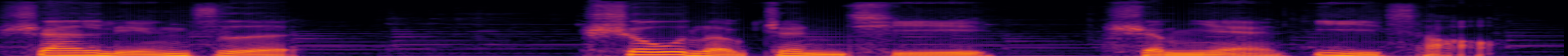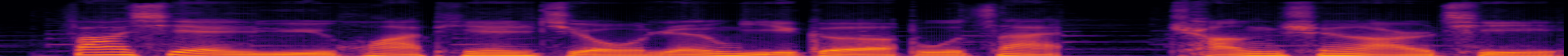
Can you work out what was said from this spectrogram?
山灵子。收了阵旗，神眼一扫，发现羽化天九人一个不在，长身而起，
